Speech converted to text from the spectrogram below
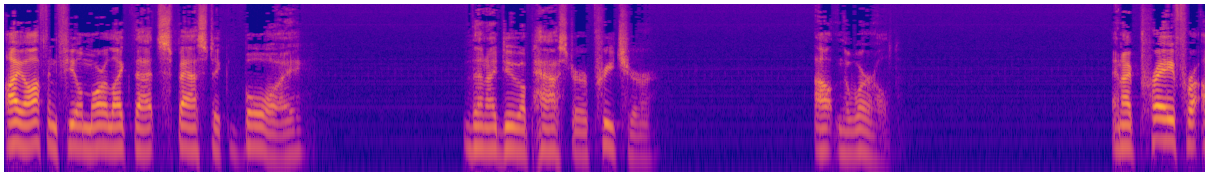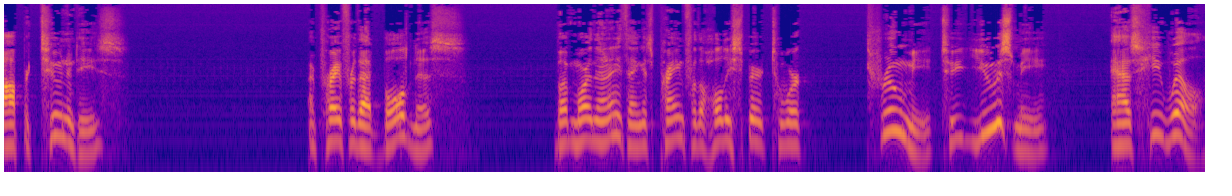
I often feel more like that spastic boy than I do a pastor or preacher out in the world. And I pray for opportunities. I pray for that boldness. But more than anything, it's praying for the Holy Spirit to work through me, to use me as He will,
